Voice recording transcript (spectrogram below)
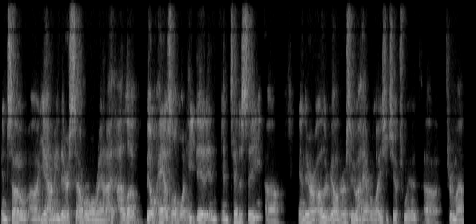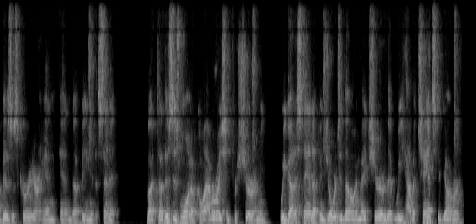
And so, uh, yeah, I mean, there are several around. I, I, love Bill Haslam, what he did in, in Tennessee. Uh, and there are other governors who I have relationships with uh, through my business career and, and uh, being in the Senate. But uh, this is one of collaboration for sure. I mean, We've got to stand up in Georgia, though, and make sure that we have a chance to govern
